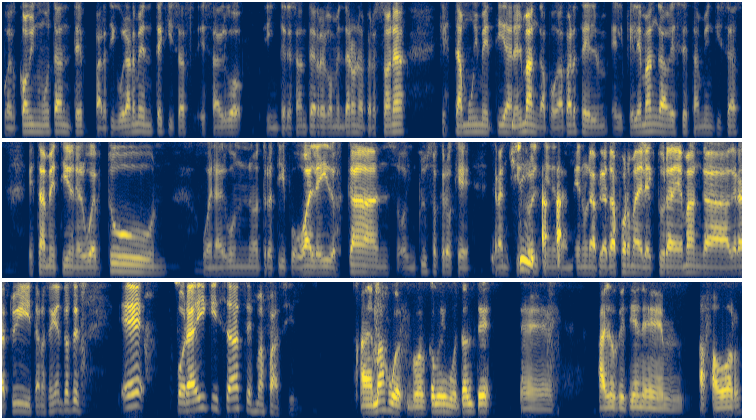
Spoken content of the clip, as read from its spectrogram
Webcomic Mutante particularmente quizás es algo interesante recomendar a una persona que está muy metida en el manga, porque aparte el, el que lee manga a veces también quizás está metido en el webtoon, o en algún otro tipo, o ha leído scans, o incluso creo que Crunchyroll tiene también una plataforma de lectura de manga gratuita, no sé qué. Entonces, eh, por ahí quizás es más fácil. Además, Webcomic Mutante, eh, algo que tiene mm, a favor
